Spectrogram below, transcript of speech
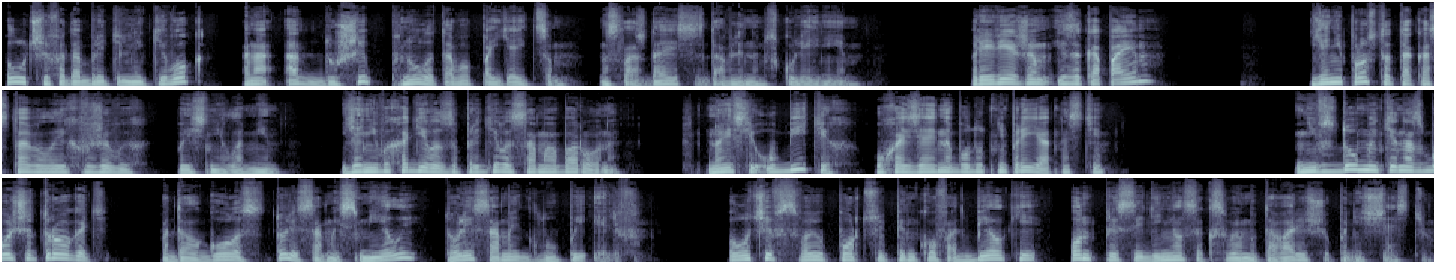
Получив одобрительный кивок, она от души пнула того по яйцам, наслаждаясь сдавленным скулением. «Прирежем и закопаем?» «Я не просто так оставила их в живых», — пояснила Мин. «Я не выходила за пределы самообороны. Но если убить их, у хозяина будут неприятности». «Не вздумайте нас больше трогать!» — подал голос то ли самый смелый, то ли самый глупый эльф. Получив свою порцию пинков от белки, он присоединился к своему товарищу по несчастью.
